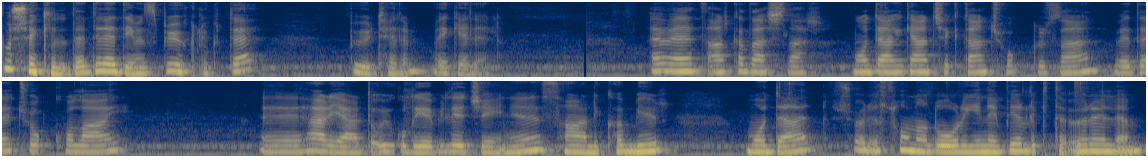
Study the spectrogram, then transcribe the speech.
Bu şekilde dilediğimiz büyüklükte büyütelim ve gelelim. Evet arkadaşlar model gerçekten çok güzel ve de çok kolay. Ee, her yerde uygulayabileceğiniz harika bir model. Şöyle sona doğru yine birlikte örelim.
